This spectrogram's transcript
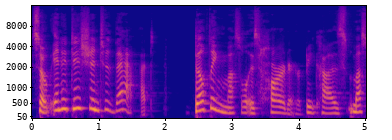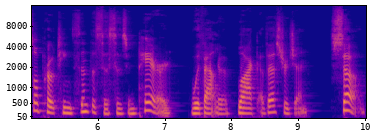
So in addition to that, building muscle is harder because muscle protein synthesis is impaired without a lack of estrogen. So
